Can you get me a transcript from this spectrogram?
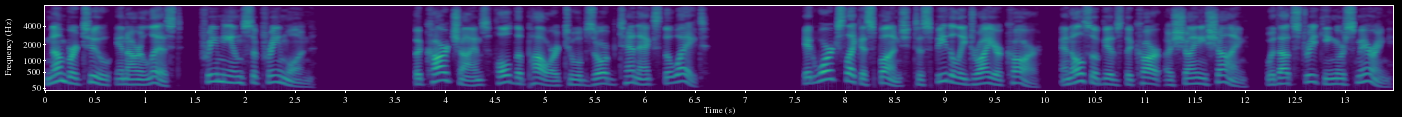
Number 2 in our list Premium Supreme One. The car chamois hold the power to absorb 10x the weight. It works like a sponge to speedily dry your car, and also gives the car a shiny shine, without streaking or smearing.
